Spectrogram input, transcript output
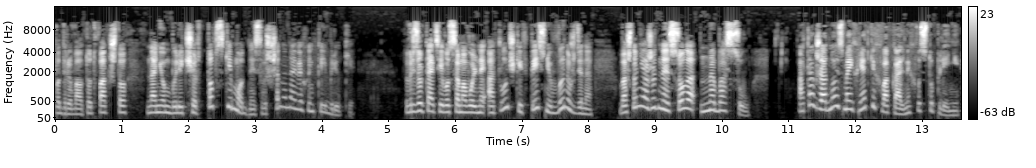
подрывал тот факт, что на нем были чертовски модные, совершенно навехонькие брюки. В результате его самовольной отлучки в песню вынуждено вошло неожиданное соло на басу, а также одно из моих редких вокальных выступлений,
